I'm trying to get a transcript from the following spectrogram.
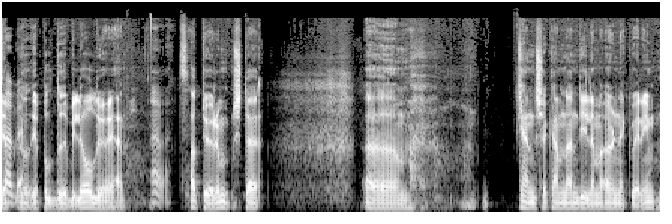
yap- Tabii. yapıldığı bile oluyor yani. Evet. Atıyorum işte kendi şakamdan değil ama örnek vereyim.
